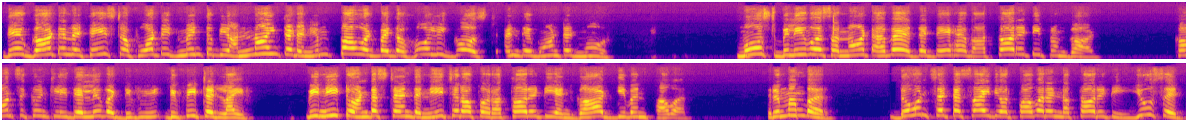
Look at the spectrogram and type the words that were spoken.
They've gotten a taste of what it meant to be anointed and empowered by the Holy Ghost, and they wanted more. Most believers are not aware that they have authority from God. Consequently, they live a de- defeated life. We need to understand the nature of our authority and God given power. Remember, don't set aside your power and authority. Use it.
